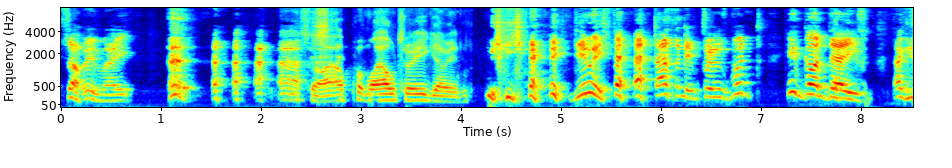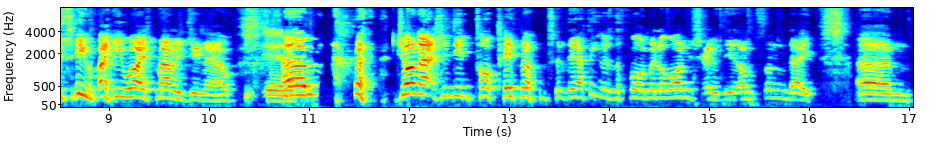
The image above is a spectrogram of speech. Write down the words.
Sorry, mate. That's all right, I'll put my alter ego in. yeah, do it. That's an improvement. Good God, Dave. I can see why your wife married you now. Yeah. Um, John actually did pop in onto the, I think it was the Formula One show on Sunday, um,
